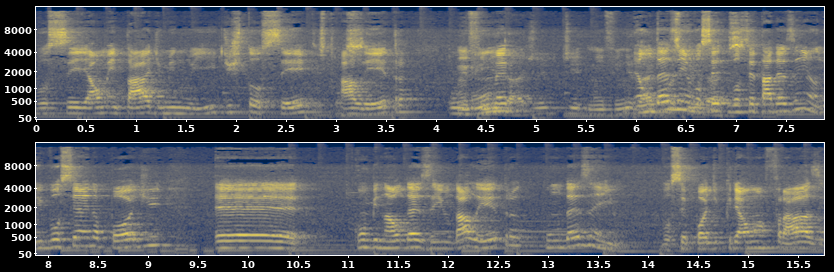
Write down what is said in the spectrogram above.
você aumentar, diminuir, distorcer, distorcer. a letra o uma número. De, uma infinidade é um desenho, você você está desenhando e você ainda pode é, combinar o desenho da letra com o desenho. Você pode criar uma frase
